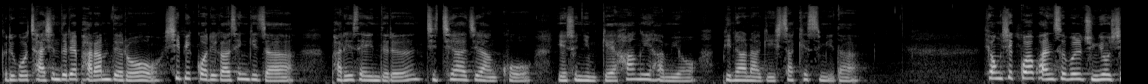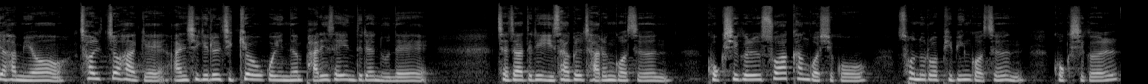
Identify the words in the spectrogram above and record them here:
그리고 자신들의 바람대로 시비거리가 생기자 바리새인들은 지체하지 않고 예수님께 항의하며 비난하기 시작했습니다. 형식과 관습을 중요시하며 철저하게 안식일을 지켜오고 있는 바리새인들의 눈에 제자들이 이삭을 자른 것은 곡식을 수확한 것이고 손으로 비빈 것은 곡식을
